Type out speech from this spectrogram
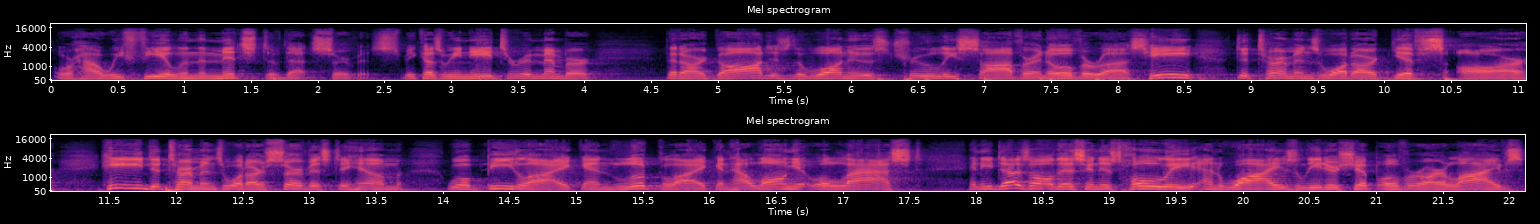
or how we feel in the midst of that service. Because we need to remember that our God is the one who is truly sovereign over us. He determines what our gifts are, He determines what our service to Him will be like and look like and how long it will last. And He does all this in His holy and wise leadership over our lives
